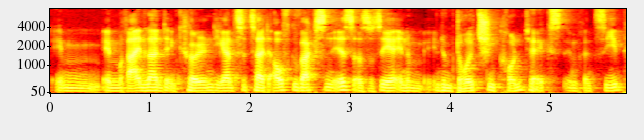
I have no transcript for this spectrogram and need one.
im, im Rheinland, in Köln die ganze Zeit aufgewachsen ist, also sehr in einem, in einem deutschen Kontext im Prinzip,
